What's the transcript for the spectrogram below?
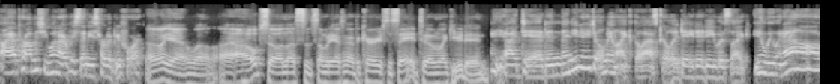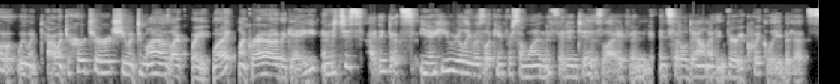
I, I promise you, 100 percent he's heard it before. Oh yeah. Well, I, I hope so, unless somebody hasn't had the courage to say it to him like you did. Yeah, I did. And then you know, he told me like the last girl he dated, he was like, you know, we went out, we went, I went to her church, she went to mine. I was like, wait, what? Like right out of the gate. And it's just, I think that's, you know, he really was looking for someone to fit into his life and and settle down. I think very quickly. But that's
